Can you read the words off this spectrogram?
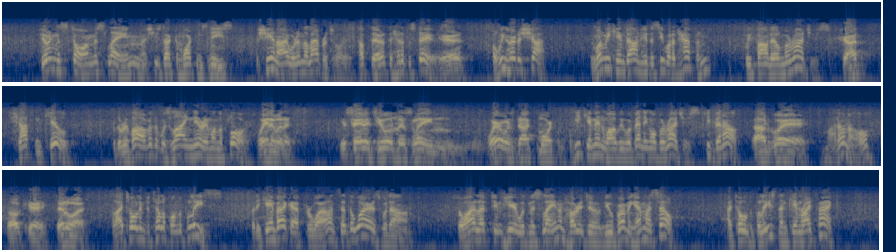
During the storm, Miss Lane, uh, she's Dr. Morton's niece, she and I were in the laboratory, up there at the head of the stairs. Yeah? Well, we heard a shot. And when we came down here to see what had happened, we found Elmer Rogers. Shot? Shot and killed. With a revolver that was lying near him on the floor. Wait a minute. You say that you and Miss Lane. Where was Doc Morton? He came in while we were bending over Rogers. He'd been out. Out where? I don't know. Okay. Then what? Well, I told him to telephone the police. But he came back after a while and said the wires were down. So I left him here with Miss Lane and hurried to New Birmingham myself. I told the police, then came right back.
